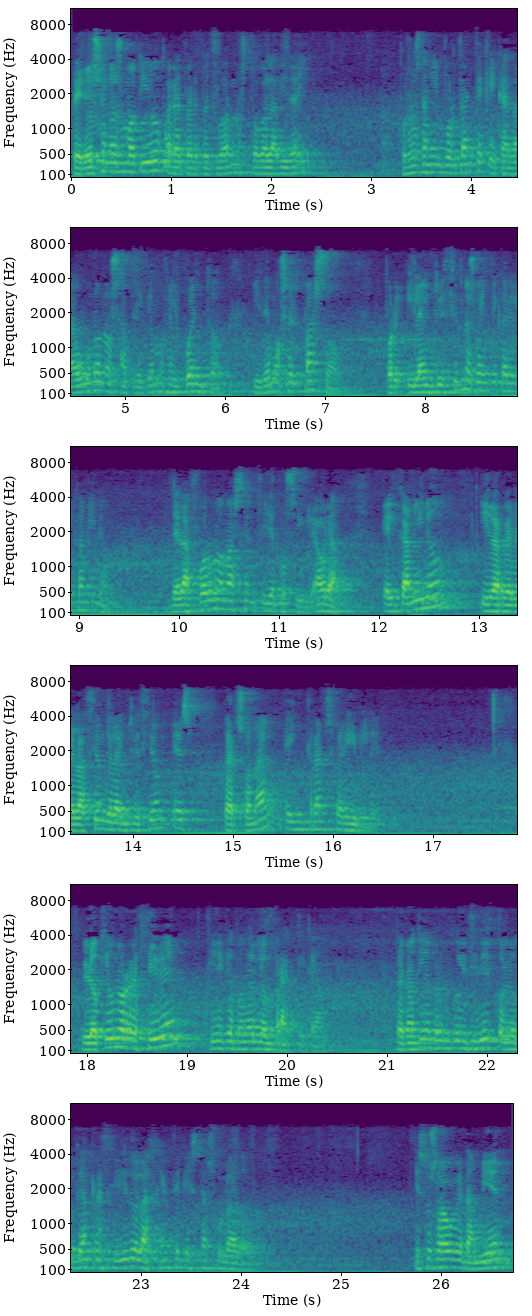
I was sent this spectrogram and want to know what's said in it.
pero eso no es motivo para perpetuarnos toda la vida ahí. Por eso es tan importante que cada uno nos apliquemos el cuento y demos el paso, y la intuición nos va a indicar el camino de la forma más sencilla posible. Ahora, el camino y la revelación de la intuición es personal e intransferible. Lo que uno recibe tiene que ponerlo en práctica, pero no tiene por qué coincidir con lo que han recibido la gente que está a su lado. Esto es algo que también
